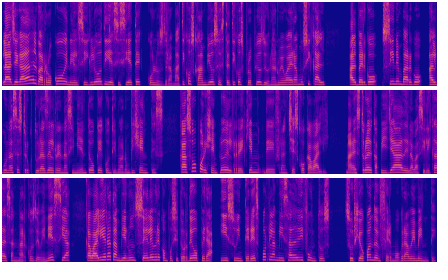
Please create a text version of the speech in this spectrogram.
La llegada del barroco en el siglo XVII, con los dramáticos cambios estéticos propios de una nueva era musical, albergó, sin embargo, algunas estructuras del Renacimiento que continuaron vigentes. Caso, por ejemplo, del Requiem de Francesco Cavalli, maestro de capilla de la Basílica de San Marcos de Venecia. Cavalli era también un célebre compositor de ópera y su interés por la misa de difuntos surgió cuando enfermó gravemente,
